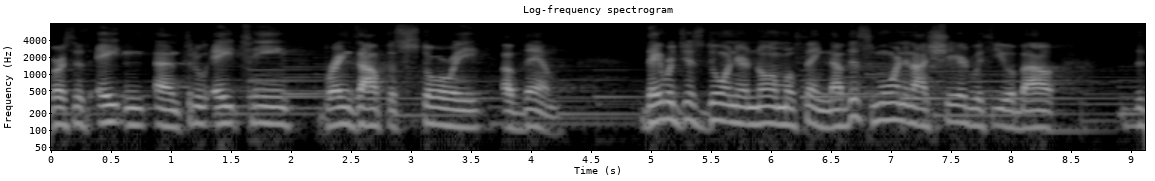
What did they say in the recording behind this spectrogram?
Verses 8 and, and through 18 brings out the story of them. They were just doing their normal thing. Now, this morning I shared with you about the,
